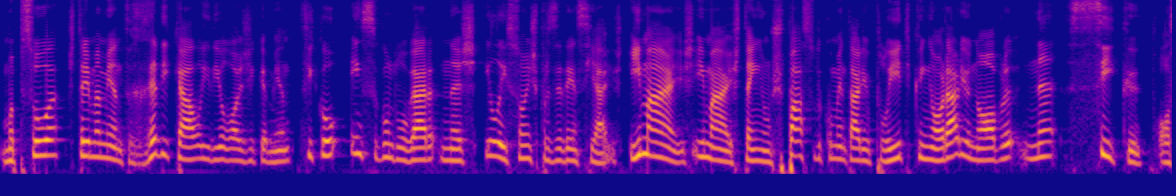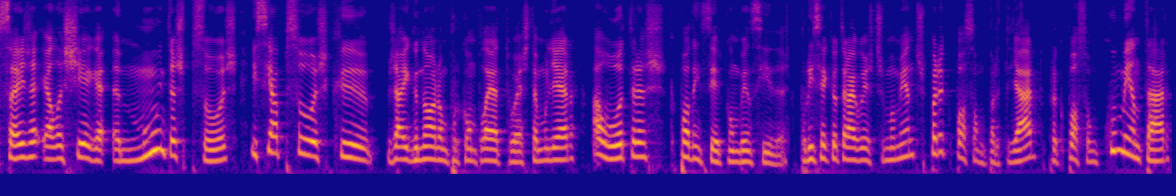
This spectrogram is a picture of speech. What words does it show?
uma pessoa extremamente radical ideologicamente ficou em segundo lugar nas eleições presidenciais. E mais, e mais, tem um espaço de comentário político em horário nobre na SIC. Ou seja, ela chega a muitas pessoas e se há pessoas que já ignoram por completo esta mulher, há outras que podem ser convencidas. Por isso é que eu trago estes momentos para que possam partilhar, para que possam comentar,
